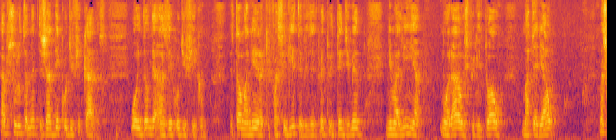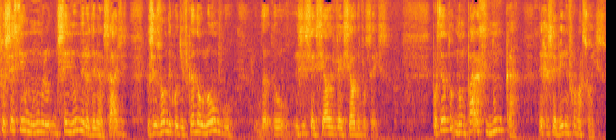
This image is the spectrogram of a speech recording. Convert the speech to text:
absolutamente já decodificadas, ou então as decodificam, de tal maneira que facilita, evidentemente, o entendimento de uma linha moral, espiritual, material, mas que vocês têm um número, um sem número de mensagens que vocês vão decodificando ao longo do, do existencial e vivencial de vocês. Portanto, não para-se nunca de receber informações.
